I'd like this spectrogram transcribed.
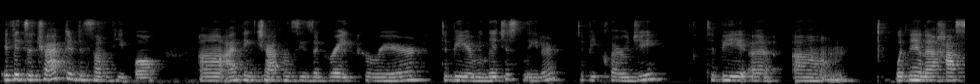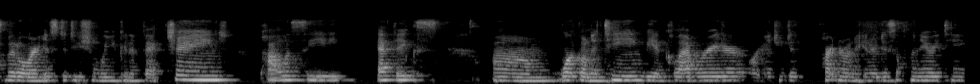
if it's attractive to some people, uh, I think chaplaincy is a great career to be a religious leader, to be clergy, to be a, um, within a hospital or an institution where you can affect change, policy, ethics, um, work on a team, be a collaborator or partner on an interdisciplinary team.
